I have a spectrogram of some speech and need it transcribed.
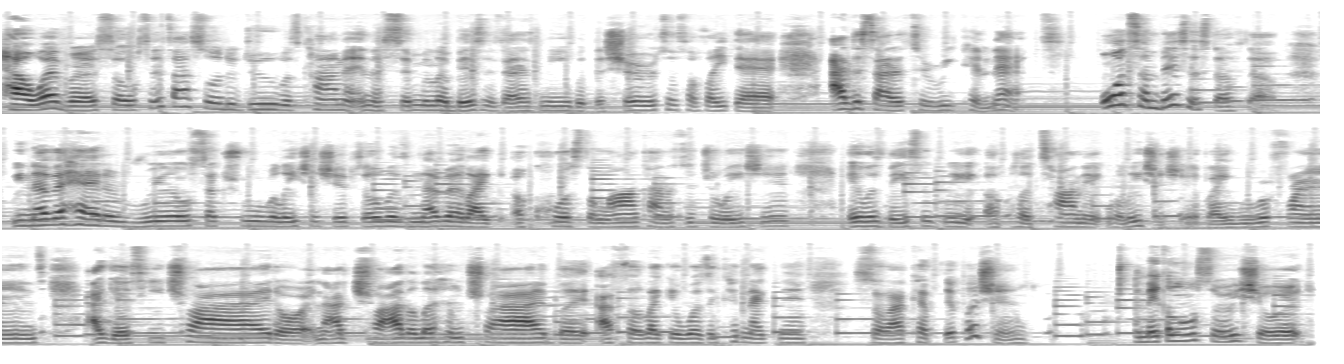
However, so since I saw the dude was kind of in a similar business as me with the shirts and stuff like that, I decided to reconnect on some business stuff though. We never had a real sexual relationship, so it was never like a cross the line kind of situation. It was basically a platonic relationship. Like we were friends. I guess he tried or and I tried to let him try, but I felt like it wasn't connecting, so I kept it pushing. And make a long story short,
